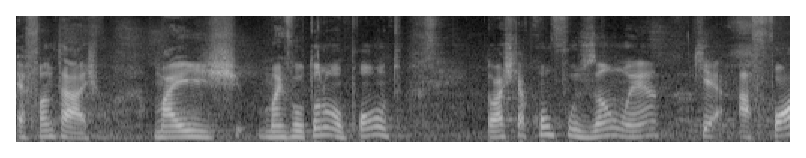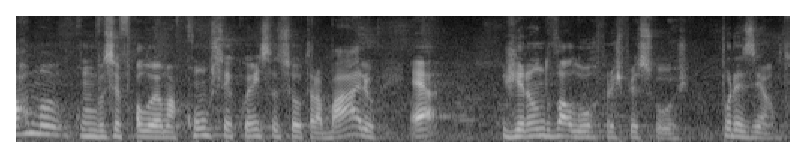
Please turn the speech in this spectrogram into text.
é fantástico. Mas, mas voltando ao ponto, eu acho que a confusão é que a forma, como você falou, é uma consequência do seu trabalho, é gerando valor para as pessoas. Por exemplo,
